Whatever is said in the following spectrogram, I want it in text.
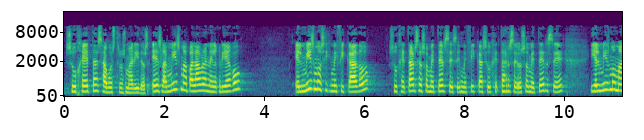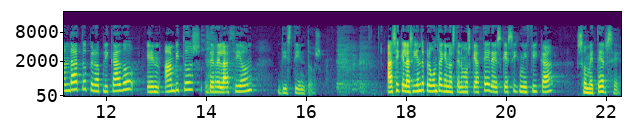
sujetas a vuestros maridos. Es la misma palabra en el griego El mismo significado, sujetarse o someterse significa sujetarse o someterse, y el mismo mandato, pero aplicado en ámbitos de relación distintos. Así que la siguiente pregunta que nos tenemos que hacer es ¿qué significa someterse?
